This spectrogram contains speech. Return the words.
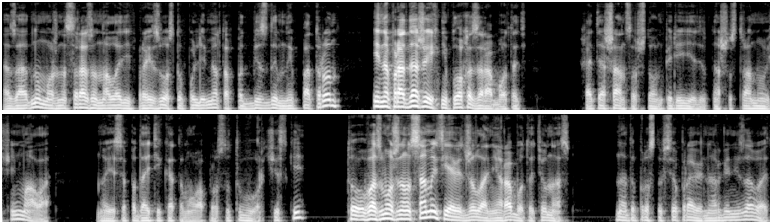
а заодно можно сразу наладить производство пулеметов под бездымный патрон и на продаже их неплохо заработать. Хотя шансов, что он переедет в нашу страну, очень мало — но если подойти к этому вопросу творчески, то, возможно, он сам изъявит желание работать у нас. Надо просто все правильно организовать.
